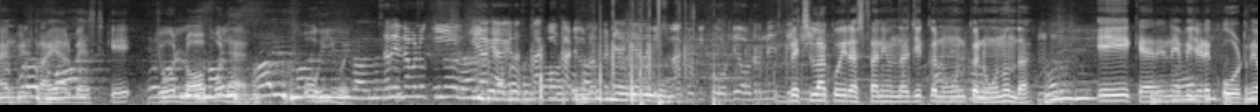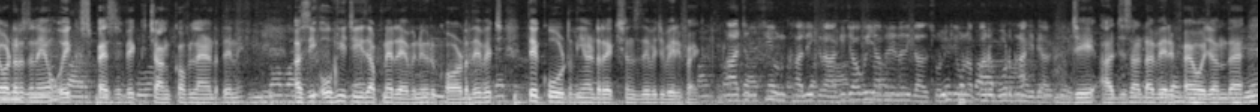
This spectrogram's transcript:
And we'll try our best ਕਿ ਜੋ ਲਾਫੁਲ ਹੈ ਉਹੀ ਹੋਏ। ਸਰ ਇਹਨਾਂ ਵੱਲੋਂ ਕੀ ਕਿਹਾ ਗਿਆ ਹੈ? ਰਸਤਾ ਕੀ ਤੁਹਾਡੇ ਵੱਲੋਂ ਕੱਢਿਆ ਗਿਆ ਵਿਚਲਾ ਕਿਉਂਕਿ ਕੋਰਟ ਦੇ ਆਰਡਰ ਨੇ ਵਿਚਲਾ ਕੋਈ ਰਸਤਾ ਨਹੀਂ ਹੁੰਦਾ ਜੀ ਕਾਨੂੰਨ ਕਾਨੂੰਨ ਹੁੰਦਾ। ਇਹ ਕਹਿ ਰਹੇ ਨੇ ਵੀ ਜਿਹੜੇ ਕੋਰਟ ਦੇ ਆਰਡਰਸ ਨੇ ਉਹ ਇੱਕ ਸਪੈਸੀਫਿਕ ਚੰਕ ਆਫ ਲੈਂਡ ਦੇ ਨੇ। ਅਸੀਂ ਉਹੀ ਚੀਜ਼ ਆਪਣੇ ਰੈਵਨਿਊ ਰਿਕਾਰਡ ਦੇ ਵਿੱਚ ਤੇ ਕੋਰਟ ਦੀਆਂ ਡਾਇਰੈਕਸ਼ਨਸ ਦੇ ਵਿੱਚ ਵੈਰੀਫਾਈ ਕਰਾਂਗੇ ਅੱਜ ਤੁਸੀਂ ਹੁਣ ਖਾਲੀ ਕਰਾ ਕੇ ਜਾਓਗੇ ਜਾਂ ਫਿਰ ਇਹਨਾਂ ਦੀ ਗੱਲ ਸੁਣ ਕੇ ਹੁਣ ਆਪਾਂ ਰਿਪੋਰਟ ਬਣਾ ਕੇ ਤਿਆਰ ਕਰਾਂਗੇ? ਜੇ ਅੱਜ ਸਾਡਾ ਵੈਰੀਫਾਈ ਹੋ ਜਾਂਦਾ ਹੈ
